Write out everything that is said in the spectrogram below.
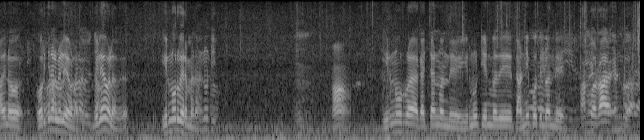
அதில் ஒரிஜினல் விலை எவ்வளவு? விலை எவ்வளவு? இருநூறு ம் ஆ. இருநூறுவா கச்சான் வந்து இருநூற்றி எண்பது தண்ணி போத்தில் வந்து ஐம்பது ரூபா எண்பது ரூபா.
